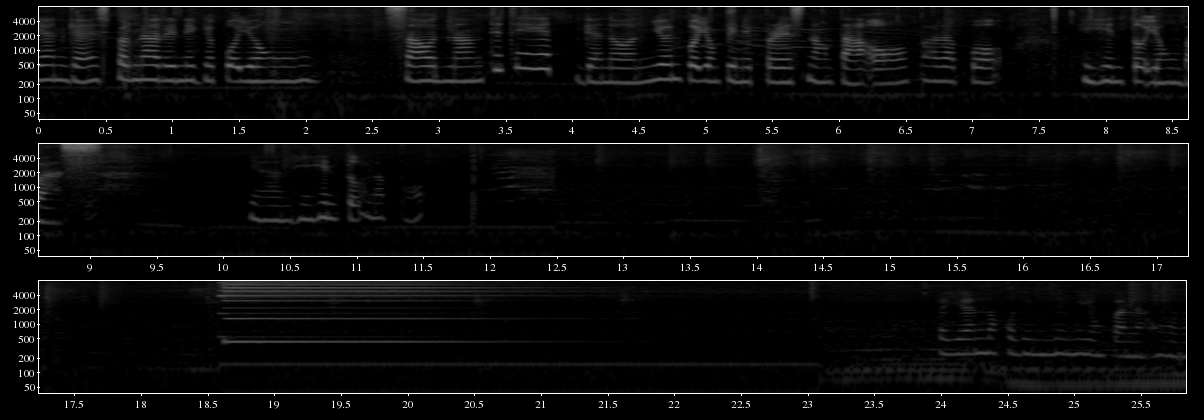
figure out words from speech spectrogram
Ayan guys, pag narinig niyo po yung sound ng titit, ganon, yun po yung pinipress ng tao para po hihinto yung bus. Yan, hihinto na po. Ayan, nakulimlim yung panahon.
